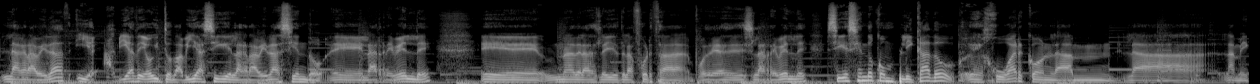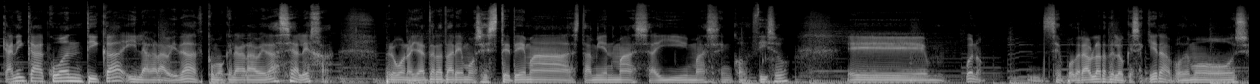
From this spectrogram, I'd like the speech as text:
la gravedad, y a día de hoy todavía sigue la gravedad siendo eh, la rebelde, eh, una de las leyes de la fuerza es la rebelde, sigue siendo complicado eh, jugar con la, la, mecánica cuántica y la gravedad, como que la gravedad se aleja. Pero bueno, ya trataremos este tema también más ahí, más en conciso. bueno, se podrá hablar de lo que se quiera, podemos...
